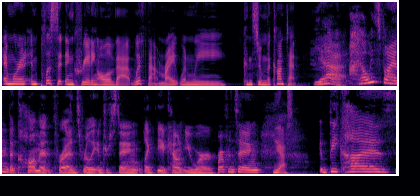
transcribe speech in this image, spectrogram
And we're implicit in creating all of that with them, right? When we consume the content. Yeah. I always find the comment threads really interesting, like the account you were referencing. Yes. Because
